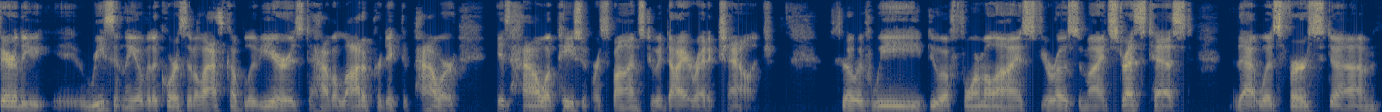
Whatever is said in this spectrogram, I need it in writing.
fairly uh, recently over the course of the last couple of years to have a lot of predictive power is how a patient responds to a diuretic challenge. So, if we do a formalized furosemide stress test that was first um,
